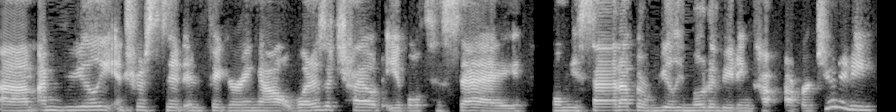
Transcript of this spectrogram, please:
Um, I'm really interested in figuring out what is a child able to say when we set up a really motivating co- opportunity.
